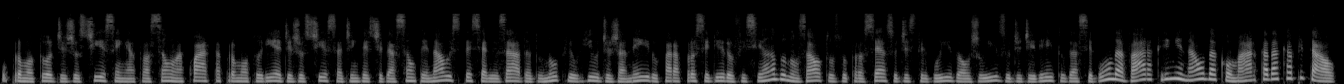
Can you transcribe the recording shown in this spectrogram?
o promotor de justiça em atuação na 4 Promotoria de Justiça de Investigação Penal Especializada do Núcleo Rio de Janeiro para prosseguir oficiando nos autos do processo distribuído ao Juízo de Direito da Segunda Vara Criminal da Comarca da Capital,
